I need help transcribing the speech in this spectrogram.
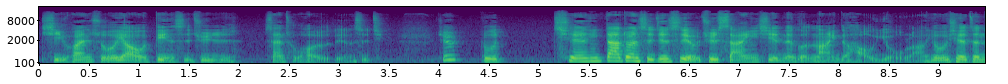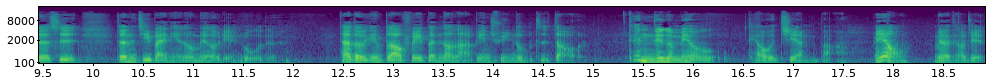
喜欢说要定时去删除好友这件事情。就我前一大段时间是有去删一些那个 Line 的好友啦，有一些真的是真的几百年都没有联络的，他都已经不知道飞奔到哪边去，你都不知道了。但你那个没有条件吧？没有，没有条件，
